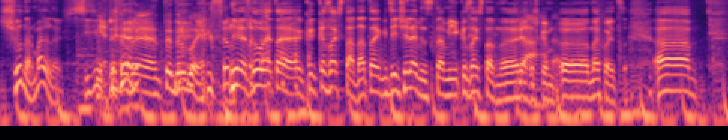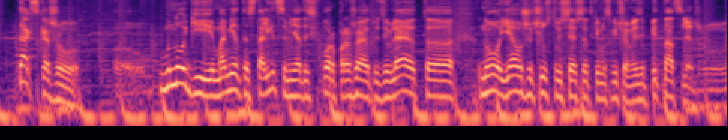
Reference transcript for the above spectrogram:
что, нормально, сидим. Нет, это уже ты другой акцент. Нет, ну это К- Казахстан, а то где Челябинск, там и Казахстан э, рядышком э, находится. А, так скажу, многие моменты столицы меня до сих пор поражают, удивляют, э, но я уже чувствую себя все-таки москвичом. Я здесь 15 лет живу,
